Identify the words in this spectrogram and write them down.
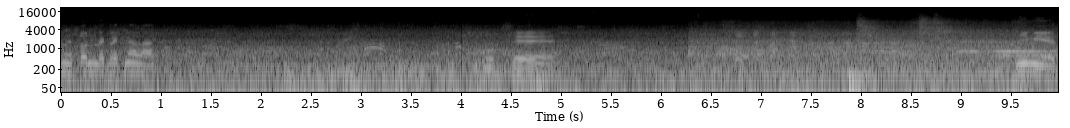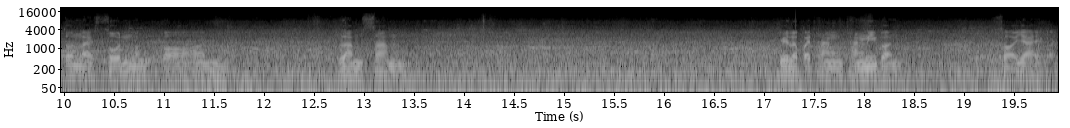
เนี่ยต้นเล็กๆน่ารัก โอเค นี่มีต้นอะไรสนมังกรลำซำโอเราไปทางทางนี้ก่อน ซอยใหญ่ก่อน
